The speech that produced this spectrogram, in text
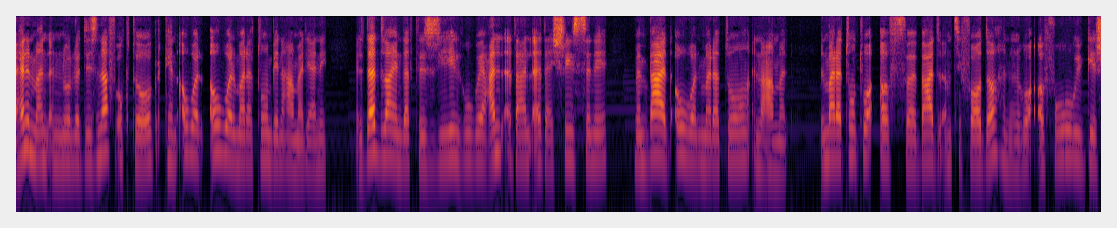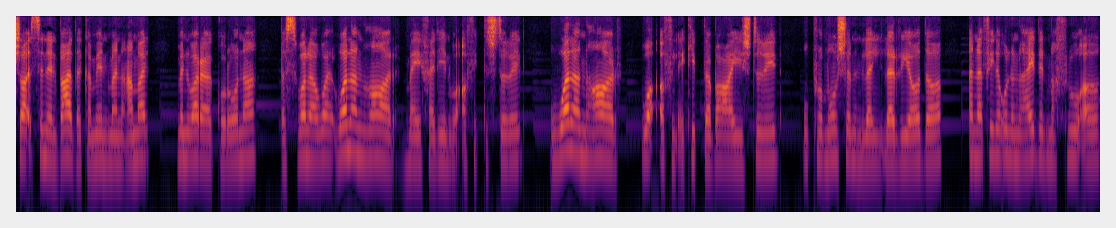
علما إنه le 19 اكتوبر كان اول أول ماراثون بينعمل. يعني ال deadline للتسجيل هو على القد على القد 20 سنة من بعد أول ماراثون انعمل. الماراثون توقف بعد الانتفاضة هن وقفوا ويمكن السنة اللي بعدها كمان ما انعمل من وراء كورونا. بس ولا ولا نهار مي خليل وقفت تشتغل ولا نهار وقف ال équipe تبعها يشتغل و promotion للرياضة. أنا فيني أقول إنه هيدي المخلوقة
